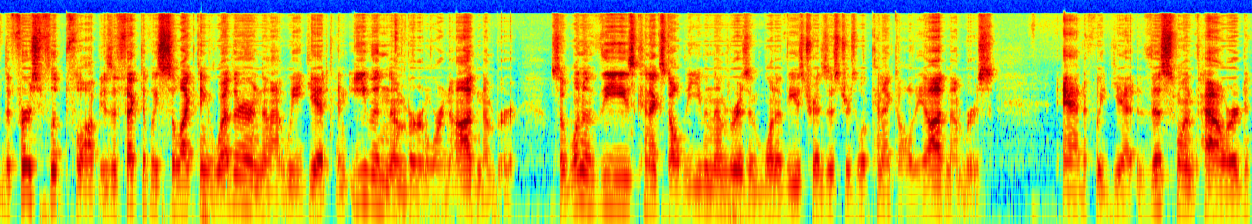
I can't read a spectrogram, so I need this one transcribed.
the first flip-flop is effectively selecting whether or not we get an even number or an odd number. So one of these connects to all the even numbers, and one of these transistors will connect all the odd numbers. And if we get this one powered,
